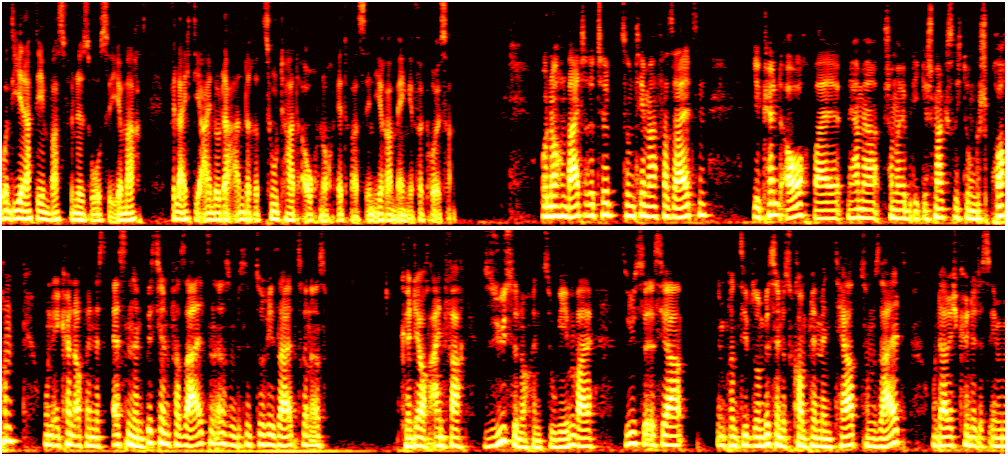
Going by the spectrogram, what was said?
Und je nachdem, was für eine Soße ihr macht, vielleicht die ein oder andere Zutat auch noch etwas in ihrer Menge vergrößern. Und noch ein weiterer Tipp zum Thema Versalzen. Ihr könnt auch, weil wir haben ja schon mal über die Geschmacksrichtung gesprochen, und ihr könnt auch, wenn das Essen ein bisschen versalzen ist, ein bisschen zu viel Salz drin ist, könnt ihr auch einfach Süße noch hinzugeben, weil Süße ist ja im Prinzip so ein bisschen das Komplementär zum Salz und dadurch könnt ihr das eben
